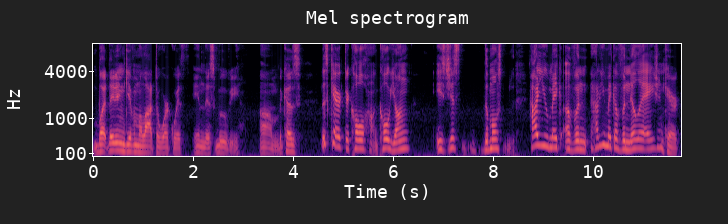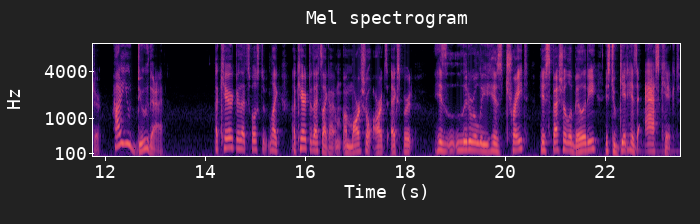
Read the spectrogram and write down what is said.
but they didn't give him a lot to work with in this movie, um, because this character Cole Cole Young is just the most. How do you make a van, How do you make a vanilla Asian character? How do you do that? A character that's supposed to like a character that's like a, a martial arts expert. His literally his trait, his special ability is to get his ass kicked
